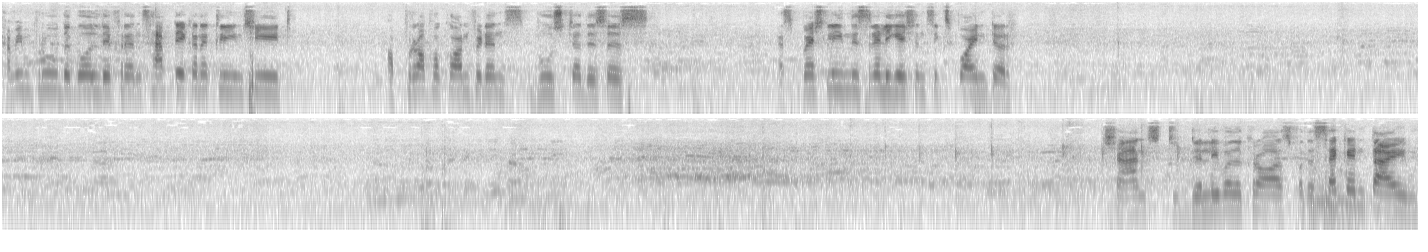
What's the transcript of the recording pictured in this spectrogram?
Have improved the goal difference, have taken a clean sheet. A proper confidence booster this is, especially in this relegation six Chance to deliver the cross for the second time.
